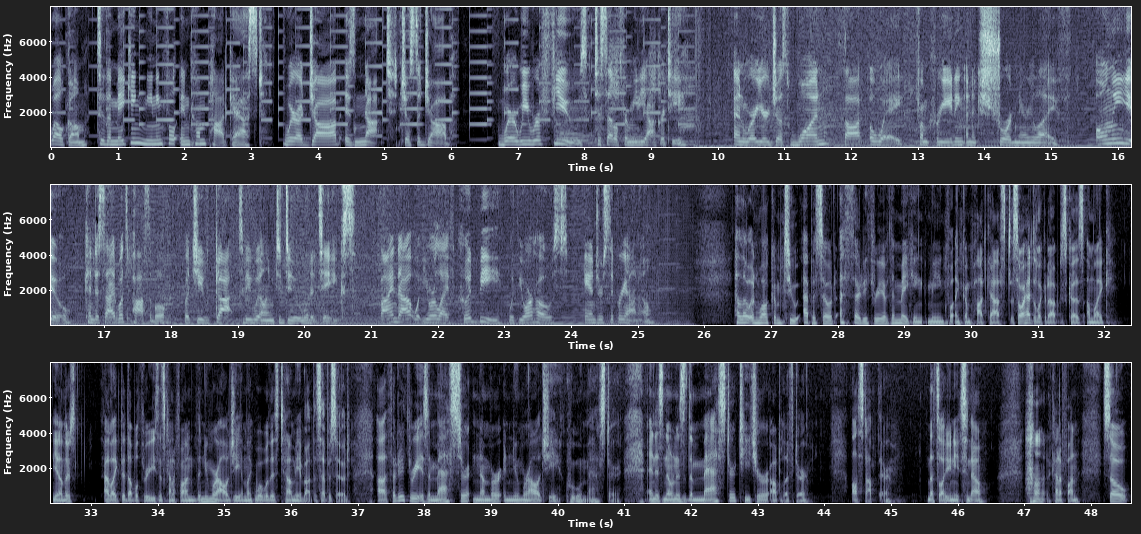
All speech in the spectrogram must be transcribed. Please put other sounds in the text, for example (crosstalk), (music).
Welcome to the Making Meaningful Income podcast, where a job is not just a job, where we refuse to settle for mediocrity, and where you're just one thought away from creating an extraordinary life. Only you can decide what's possible, but you've got to be willing to do what it takes. Find out what your life could be with your host, Andrew Cipriano. Hello and welcome to episode 33 of the Making Meaningful Income podcast. So I had to look it up just because I'm like, you know, there's, I like the double threes. It's kind of fun. The numerology, I'm like, what will this tell me about this episode? Uh, 33 is a master number in numerology. Ooh, a master. And is known as the master teacher or uplifter. I'll stop there. That's all you need to know. (laughs) kind of fun. So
